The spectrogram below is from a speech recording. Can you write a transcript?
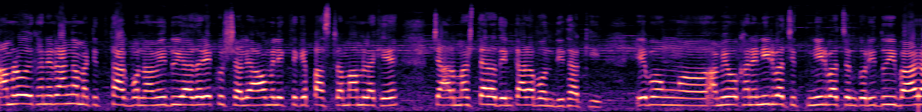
আমরা ওইখানে রাঙ্গামাটিতে থাকব না। আমি দুই হাজার একুশ সালে আওয়ামী লীগ থেকে পাঁচটা মামলাকে চার মাস, তেরো দিন কারাবন্দি থাকি। এবং আমি ওখানে নির্বাচিত, নির্বাচন করি দুইবার।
